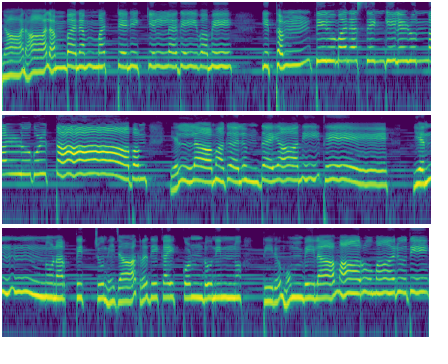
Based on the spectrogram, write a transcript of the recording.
ഞാൻ ആലംബനം മറ്റെനിക്കില്ല ദൈവമേ. ഇത്തം തിരുമനസ്സെങ്കിലെഴുന്നള്ളുകൊൾ താപം. എല്ലാ മകലും ദയാനിധേ എന്നുണർത്തിച്ചു നിജാകൃതി കൈക്കൊണ്ടു നിന്നു. തിരുമുമ്പിലാ മാറുമാരുതി.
